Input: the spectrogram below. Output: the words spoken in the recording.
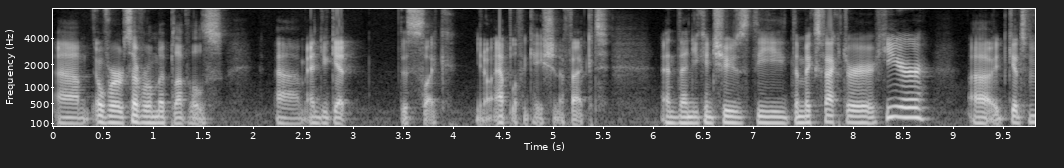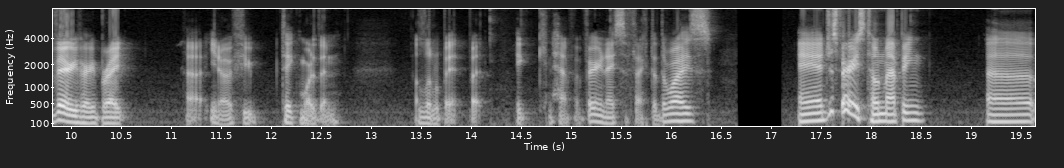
um, over several MIP levels um, and you get this like you know amplification effect. And then you can choose the the mix factor here. Uh, it gets very very bright. Uh, you know if you take more than a little bit, but it can have a very nice effect otherwise. And just various tone mapping uh,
